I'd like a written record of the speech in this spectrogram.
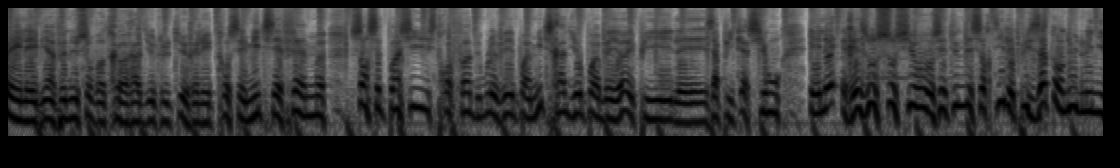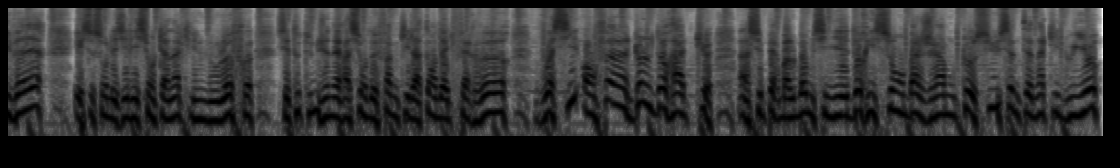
soyez les bienvenus sur votre radio culture électro, c'est Mix FM 107.6, 3 www.mixradio.be et puis les applications et les réseaux sociaux. C'est une des sorties les plus attendues de l'univers et ce sont les éditions Cana qui nous l'offrent. C'est toute une génération de fans qui l'attendent avec ferveur. Voici enfin Goldorak, un superbe album signé Dorisson, Bajram, Kossu, Centenac Guillot,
